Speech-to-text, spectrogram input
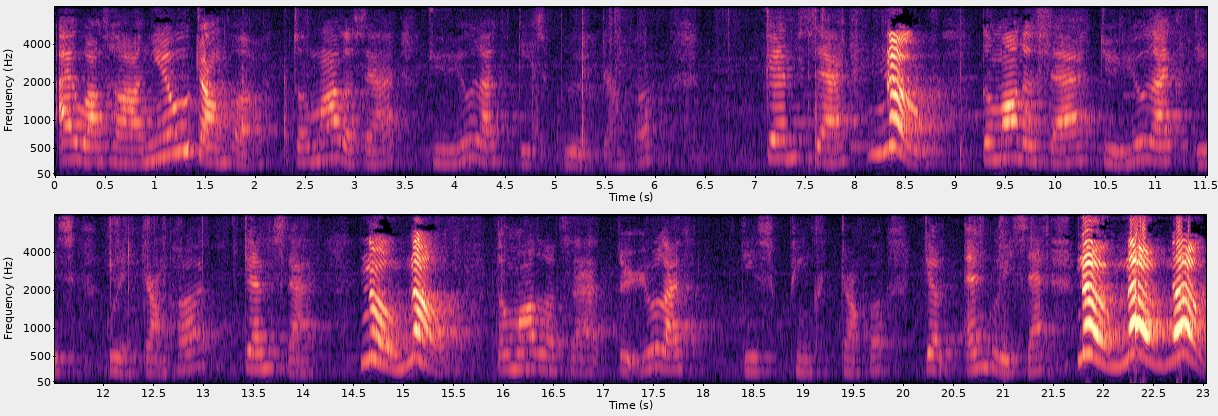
I want a new jumper. The mother said, Do you like this blue jumper? Jen said, No. The mother said, Do you like this green jumper? Jen said, No, no. The mother said, Do you like this pink jumper? Jen angry said, No, no, no.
